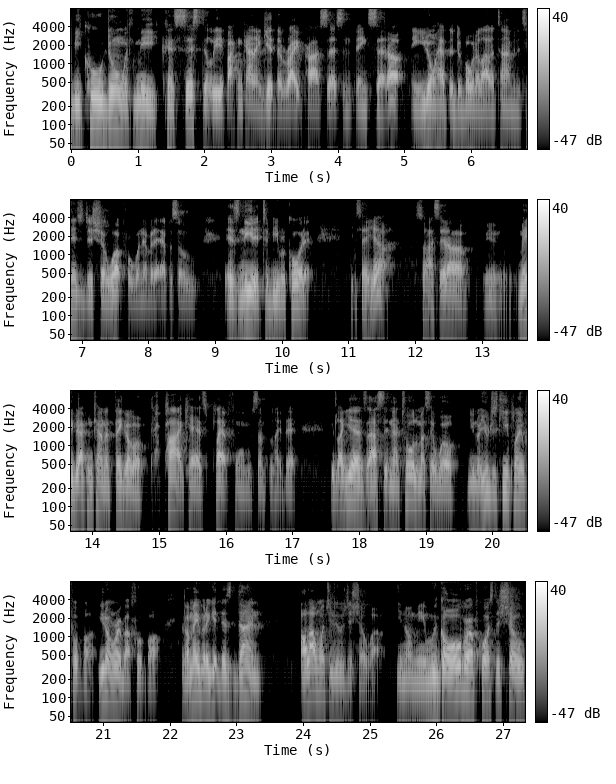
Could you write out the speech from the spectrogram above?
be cool doing with me consistently if I can kind of get the right process and things set up? And you don't have to devote a lot of time and attention, just show up for whenever the episode is needed to be recorded. He said, Yeah. So I said, uh, you know, maybe I can kind of think of a podcast platform or something like that. He's like, Yes. I said, and I told him, I said, Well, you know, you just keep playing football. You don't worry about football. If I'm able to get this done, all I want you to do is just show up. You know what I mean? We go over, of course, the show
